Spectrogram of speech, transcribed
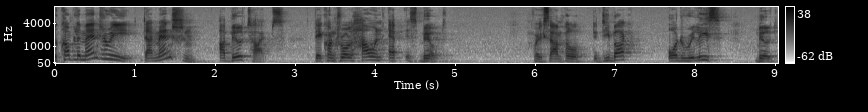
a complementary dimension are build types. They control how an app is built. For example, the debug or the release build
